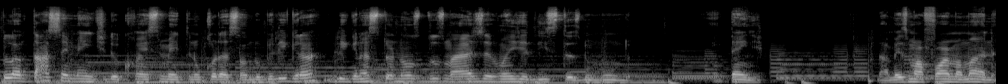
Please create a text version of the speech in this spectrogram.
plantar a semente do conhecimento no coração do Billy Graham, Billy Graham se tornou um dos maiores evangelistas do mundo entende? Da mesma forma, mano,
